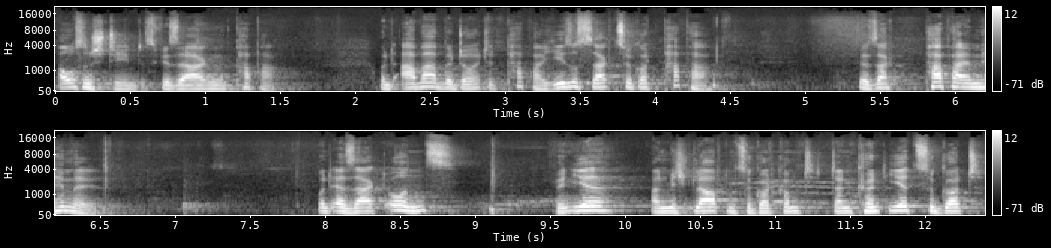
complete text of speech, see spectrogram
Außenstehendes. Wir sagen Papa. Und aber bedeutet Papa. Jesus sagt zu Gott Papa. Er sagt Papa im Himmel. Und er sagt uns, wenn ihr an mich glaubt und zu Gott kommt, dann könnt ihr zu Gott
